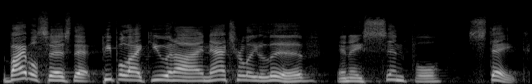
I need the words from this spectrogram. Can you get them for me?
The Bible says that people like you and I naturally live in a sinful state.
